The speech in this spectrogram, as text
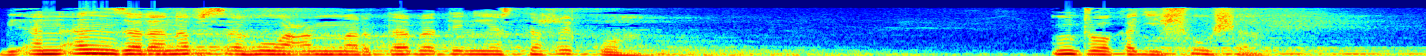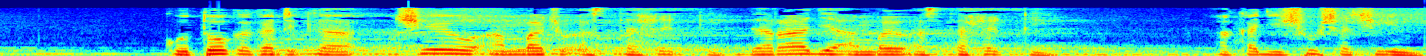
بأن أنزل نفسه عن مرتبة يستحقها mtu akajishusha kutoka katika cheo ambacho astahiki daraja ambayo astahiki akajishusha chini.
